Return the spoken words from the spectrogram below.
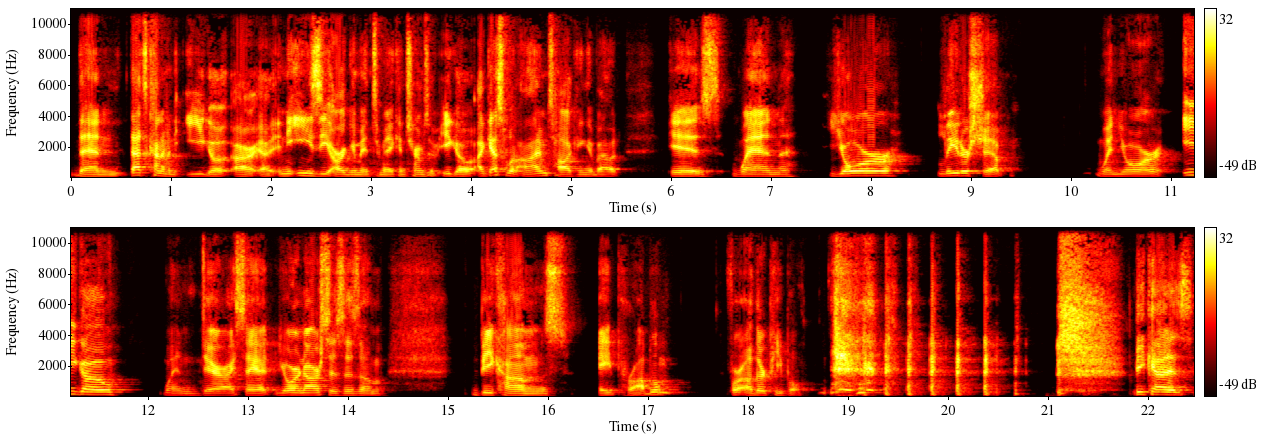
then that's kind of an ego or uh, an easy argument to make in terms of ego. I guess what I'm talking about is when your leadership, when your ego, when dare I say it, your narcissism becomes a problem for other people. because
